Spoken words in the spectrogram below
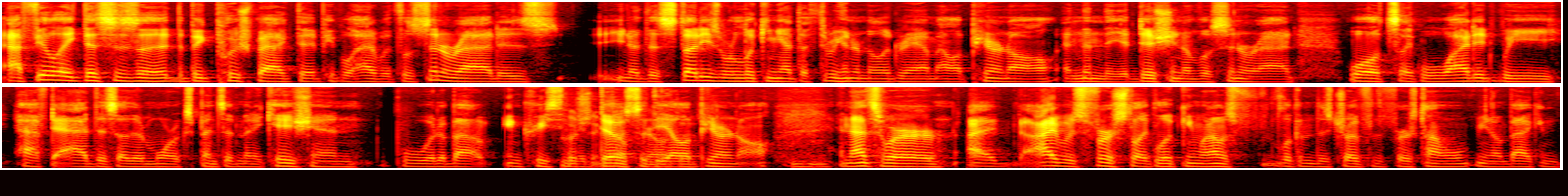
I feel like this is a the big pushback that people had with Lesinurad is you know the studies were looking at the 300 milligram allopurinol and then the addition of Lesinurad. Well, it's like, well, why did we have to add this other more expensive medication? What about increasing Pushing the dose of the allopurinol allopurinol? Mm-hmm. And that's where I I was first like looking when I was looking at this drug for the first time, you know, back in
